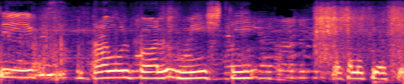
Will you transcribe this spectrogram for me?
চিপস আঙুল ফল মিষ্টি এখানে কি আছে?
